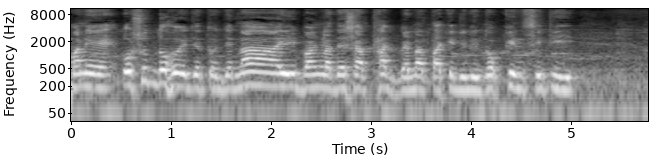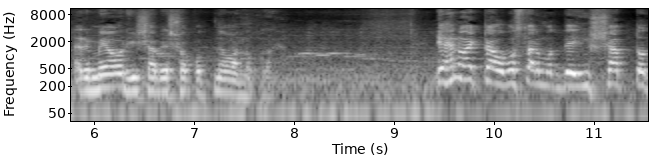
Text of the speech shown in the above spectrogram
মানে অশুদ্ধ হয়ে যেত যে, না, এই বাংলাদেশ আর থাকবে না। তাকে যদি দক্ষিণ সিটি মেয়র হিসাবে শপথ নেওয়ানো হয় এহেন একটা অবস্থার মধ্যে ঈর্ষাত্মক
